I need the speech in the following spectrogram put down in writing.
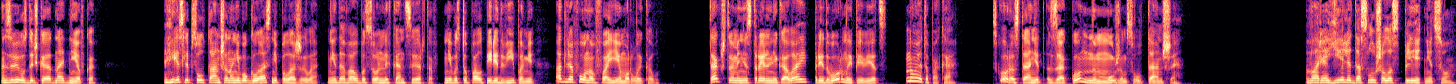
Звездочка однодневка. Если б султанша на него глаз не положила, не давал бы сольных концертов, не выступал перед випами, а для фона в фойе мурлыкал. Так что министрель Николай — придворный певец. Но это пока. Скоро станет законным мужем султанши. Варя еле дослушала сплетницу.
